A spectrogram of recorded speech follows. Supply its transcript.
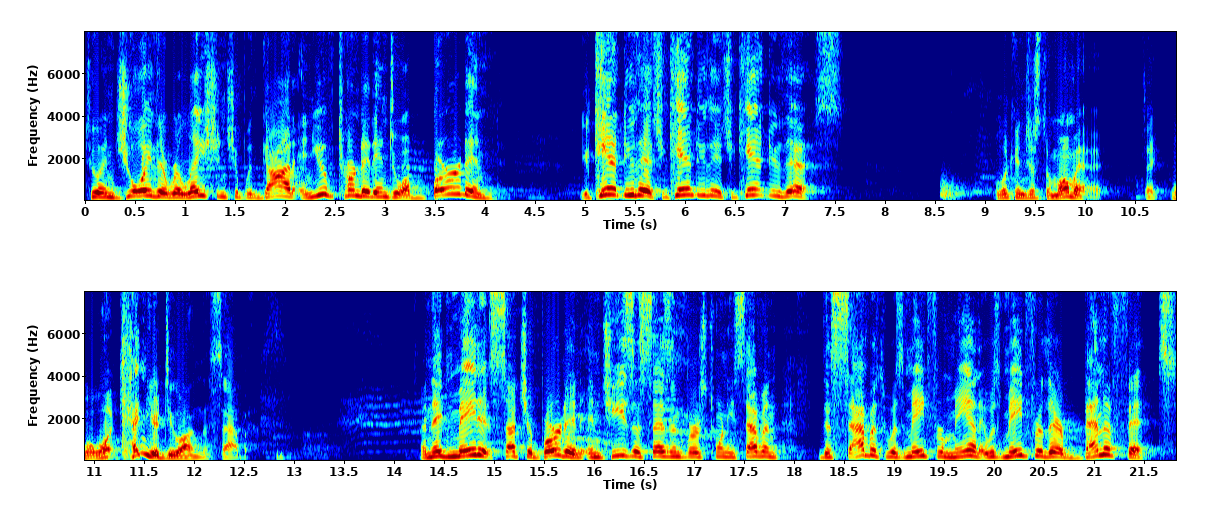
to enjoy their relationship with God, and you've turned it into a burden. You can't do this, you can't do this, you can't do this. Look in just a moment, think, well, what can you do on the Sabbath? And they'd made it such a burden. And Jesus says in verse 27 the Sabbath was made for man, it was made for their benefit,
